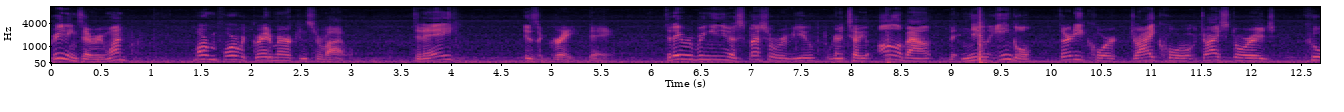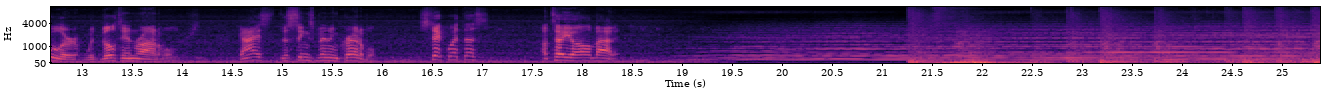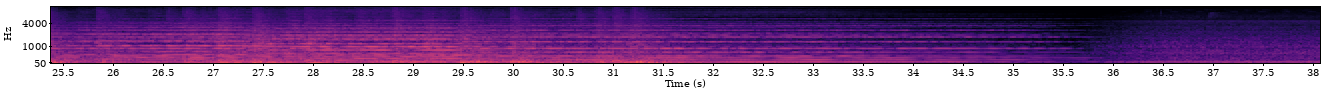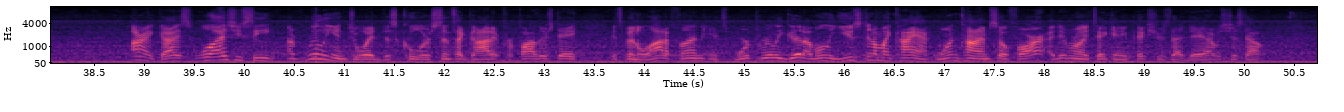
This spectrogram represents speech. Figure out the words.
Greetings everyone, Marvin Ford with Great American Survival. Today is a great day. Today we're bringing you a special review. We're going to tell you all about the new Engel 30 quart dry, dry storage cooler with built-in rod holders. Guys, this thing's been incredible. Stick with us, I'll tell you all about it. Alright guys, well as you see, I've really enjoyed this cooler since I got it for Father's Day. It's been a lot of fun. It's worked really good. I've only used it on my kayak one time so far. I didn't really take any pictures that day. I was just out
